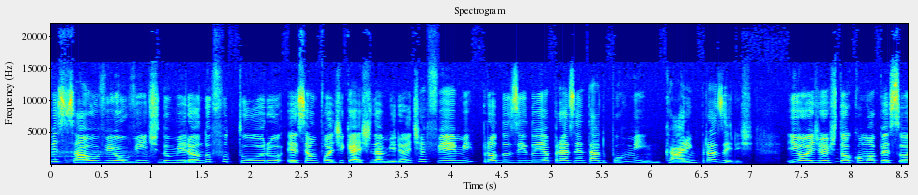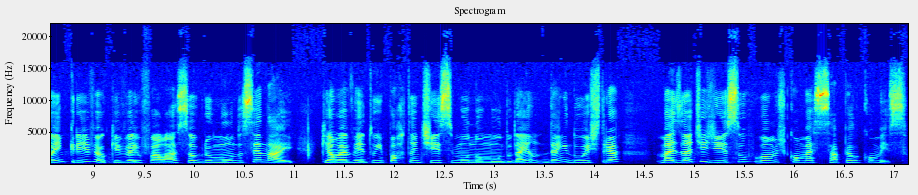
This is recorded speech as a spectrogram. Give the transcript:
Salve, salve, ouvinte do Mirando Futuro. Esse é um podcast da Mirante FM, produzido e apresentado por mim, Karen Prazeres. E hoje eu estou com uma pessoa incrível que veio falar sobre o Mundo Senai, que é um evento importantíssimo no mundo da, da indústria. Mas antes disso, vamos começar pelo começo.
